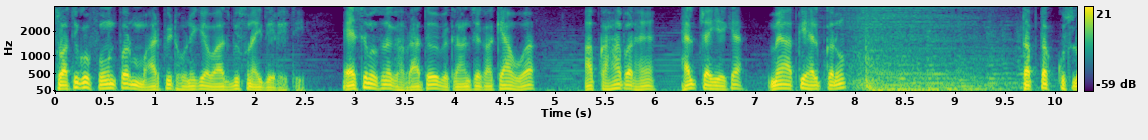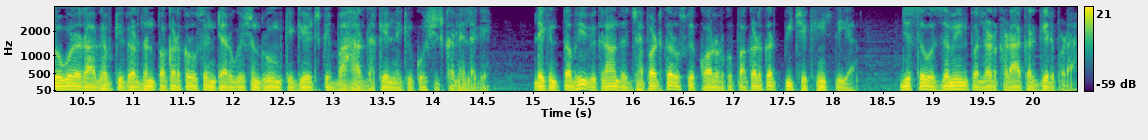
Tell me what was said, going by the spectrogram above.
स्वाति को फ़ोन पर मारपीट होने की आवाज़ भी सुनाई दे रही थी। ऐसे में उसने घबराते हुए विक्रांत से कहा, क्या हुआ? आप कहाँ पर हैं? हेल्प चाहिए क्या? मैं आपकी हेल्प करूँ? तब तक कुछ लोगों ने राघव की गर्दन पकड़कर उसे इंटेरोगेशन रूम के गेट्स के बाहर धकेलने की कोशिश करने लगे। लेकिन तभी विक्रांत झपट कर उसके कॉलर को पकड़कर पीछे खींच दिया, जिससे वो ज़मीन पर लड़खड़ाकर गिर पड़ा।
